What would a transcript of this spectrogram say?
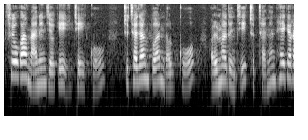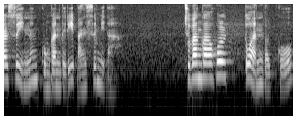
수요가 많은 지역에 위치해 있고 주차장 또한 넓고 얼마든지 주차는 해결할 수 있는 공간들이 많습니다. 주방과 홀 또한 넓고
